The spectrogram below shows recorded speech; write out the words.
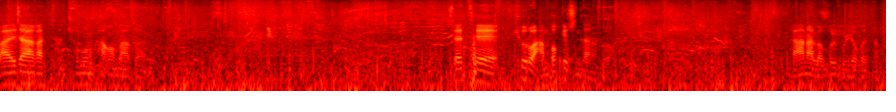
말자 같은 주문 방어막은 세트에 큐로 안 벗겨진다는 거. 라나 럼블 물려고 했던 거.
